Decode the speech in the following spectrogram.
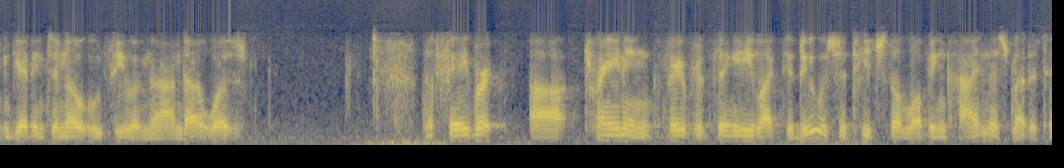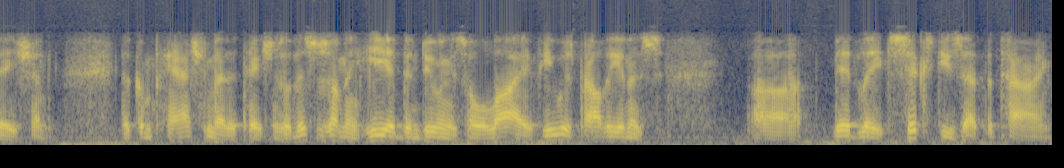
in getting to know U Silananda was the favorite uh, training, favorite thing he liked to do was to teach the loving kindness meditation, the compassion meditation. So this is something he had been doing his whole life. He was probably in his uh, mid late 60s at the time.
